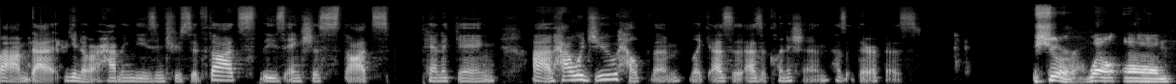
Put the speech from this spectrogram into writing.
um, that you know are having these intrusive thoughts, these anxious thoughts, panicking? Um, how would you help them, like as a, as a clinician, as a therapist? Sure. Well, um,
